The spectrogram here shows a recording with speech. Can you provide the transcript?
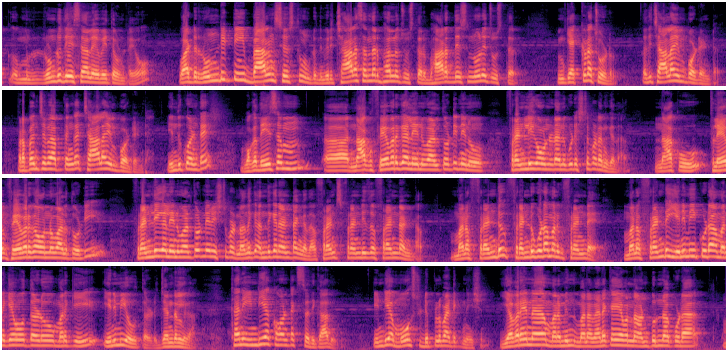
రెండు దేశాలు ఏవైతే ఉంటాయో వాటి రెండింటిని బ్యాలెన్స్ చేస్తూ ఉంటుంది. మీరు చాలా సందర్భాల్లో చూస్తారు భారతదేశంలోనే చూస్తారు. ఇంకెక్కడ చూడరు. అది చాలా ఇంపార్టెంట్. ప్రపంచవ్యాప్తంగా చాలా ఇంపార్టెంట్. ఎందుకంటే ఒక దేశం నాకు ఫేవర్గా లేని వాళ్ళతోటి నేను ఫ్రెండ్లీగా ఉండడానికి కూడా ఇష్టపడను కదా. నాకు ఫ్లే ఫేవర్గా ఉన్న వాళ్ళతోటి ఫ్రెండ్లీగా లేని వాళ్ళతో నేను ఇష్టపడను. అందుకే అందుకని అంటాం కదా friends friend is a friend అంటాం. మన ఫ్రెండ్ ఫ్రెండ్ కూడా మనకి ఫ్రెండే మన ఫ్రెండ్ ఎనిమి కూడా మనకేమవుతాడు? మనకి ఎనిమి అవుతాడు జనరల్గా కానీ ఇండియా కాంటెక్స్ట్ అది కాదు. ఇండియా మోస్ట్ డిప్లొమాటిక్ నేషన్ ఎవరైనా మన మీద మన వెనక ఏమన్నా అంటున్నా కూడా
